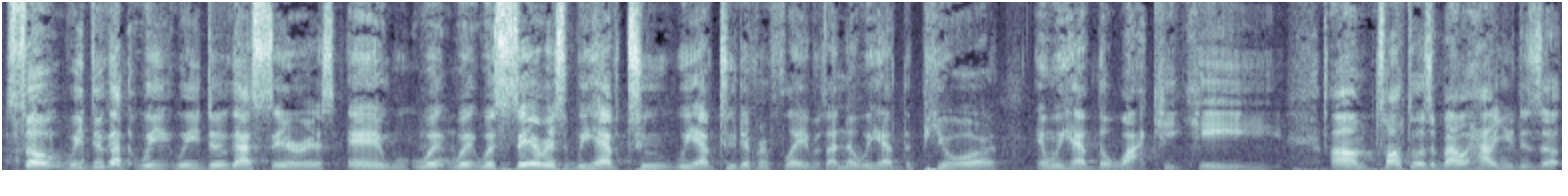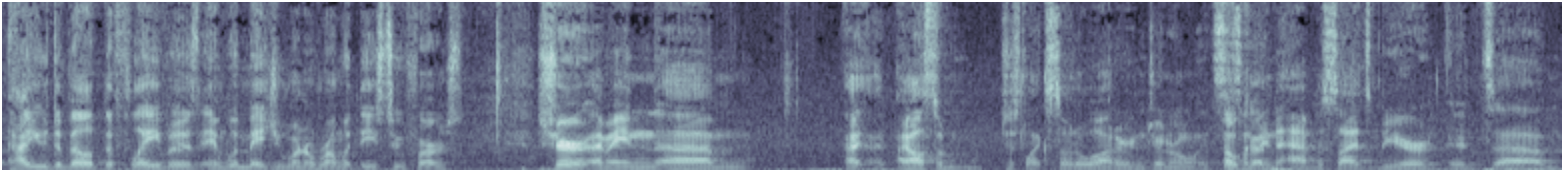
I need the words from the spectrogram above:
So we do got we, we do got Cirrus, and with, with, with Cirrus we have two we have two different flavors. I know we have the pure and we have the Waikiki. Um, talk to us about how you des- how you developed the flavors and what made you want to run with these two first. Sure. I mean, um, I, I also just like soda water in general. It's Okay. something to have besides beer. It's um,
